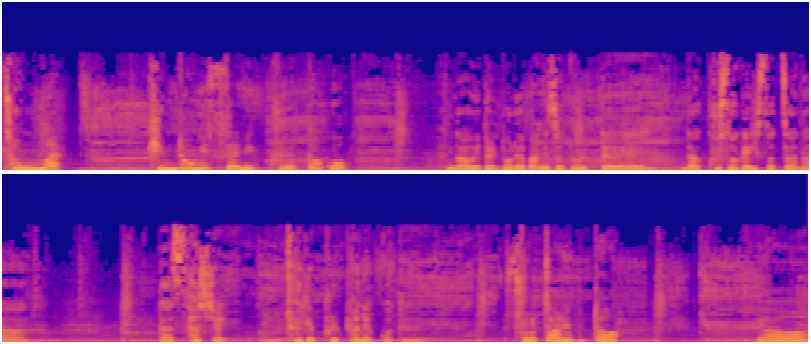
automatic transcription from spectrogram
정말? 김동희 쌤이 그랬다고? 너희들 노래방에서 놀 때 나 구석에 있었잖아. 나 사실 되게 불편했거든. 술자리부터? 야,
